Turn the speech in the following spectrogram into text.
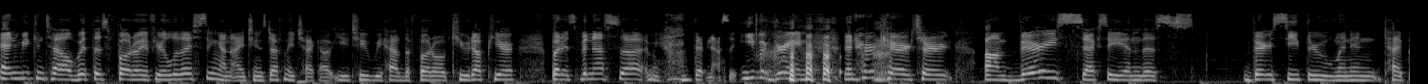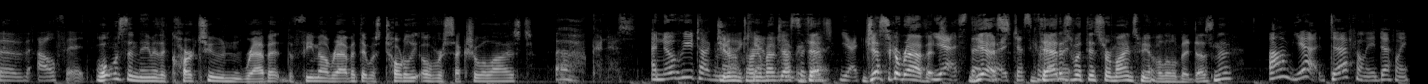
And we can tell with this photo, if you're listening on iTunes, definitely check out YouTube. We have the photo queued up here. But it's Vanessa, I mean, Vanessa, Eva Green and her character, um, very sexy in this very see through linen type of outfit. What was the name of the cartoon rabbit, the female rabbit that was totally over sexualized? Oh, goodness. I know who you're talking Do you know about. what I'm talking about? remember. That's yeah. Jessica Rabbit. Yes, that's yes, right, Jessica That is Rabbit. what this reminds me of a little bit, doesn't it? Um, yeah, definitely, definitely.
